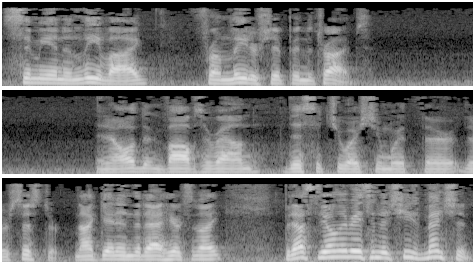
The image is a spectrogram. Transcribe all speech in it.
Simeon and Levi from leadership in the tribes. And all that involves around this situation with their, their sister. Not getting into that here tonight, but that's the only reason that she's mentioned.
